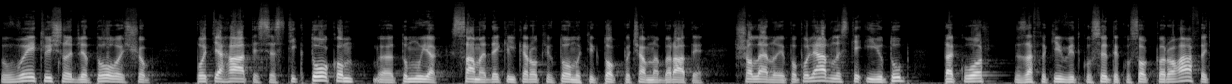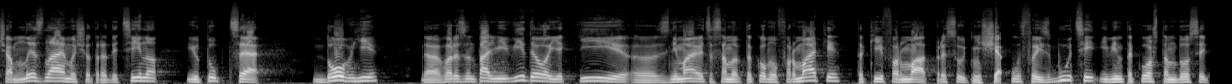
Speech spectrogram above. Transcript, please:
виключно для того, щоб потягатися з Тіктоком, е, тому як саме декілька років тому TikTok почав набирати шаленої популярності, і YouTube також захотів відкусити кусок пирога. Хоча ми знаємо, що традиційно YouTube – це довгі е, горизонтальні відео, які е, знімаються саме в такому форматі. Такий формат присутній ще у Фейсбуці, і він також там досить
